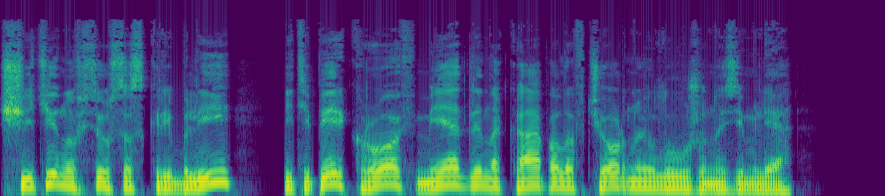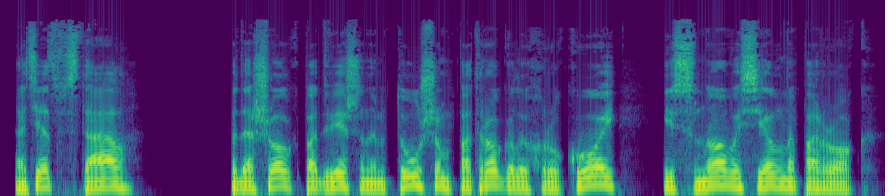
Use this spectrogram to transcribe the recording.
Щетину всю соскребли, и теперь кровь медленно капала в черную лужу на земле. Отец встал, подошел к подвешенным тушам, потрогал их рукой и снова сел на порог.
